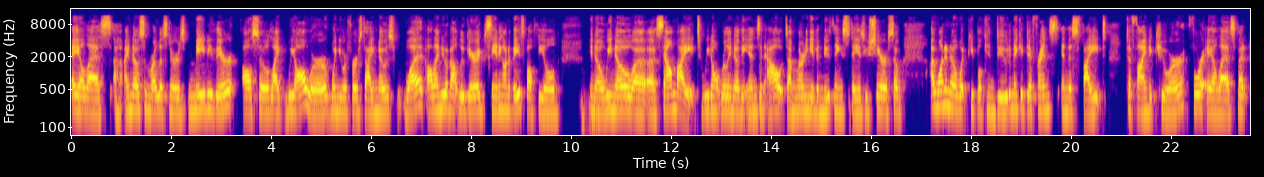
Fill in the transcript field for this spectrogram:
ALS. Uh, I know some of our listeners, maybe they're also like we all were when you were first diagnosed. What? All I knew about Lou Gehrig standing on a baseball field. You know, we know a, a sound bite. We don't really know the ins and outs. I'm learning even new things today as you share. So I want to know what people can do to make a difference in this fight to find a cure for ALS, but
